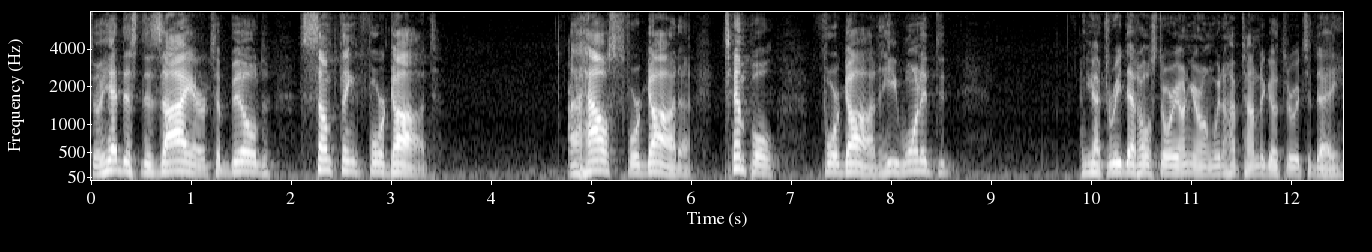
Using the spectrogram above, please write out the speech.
So he had this desire to build something for God a house for God, a temple for God. He wanted to, and you have to read that whole story on your own. We don't have time to go through it today.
